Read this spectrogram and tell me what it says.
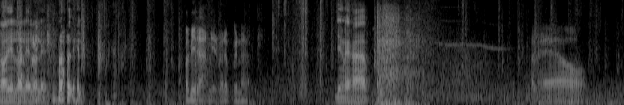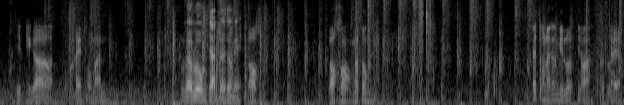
รอเล่นรอเล่นรอเล่นรอเล่นมันมีดาเมจไว้ในปืนนะยิงเลยครับมาแล้วทีนี้ก็โอเคประมาณแล้วโล่งจัดด้วยตรงนี้รอรอของมาส่งไอ้ยตรงนั้นก็มีรถนี่หว่ารถอะไรอะ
